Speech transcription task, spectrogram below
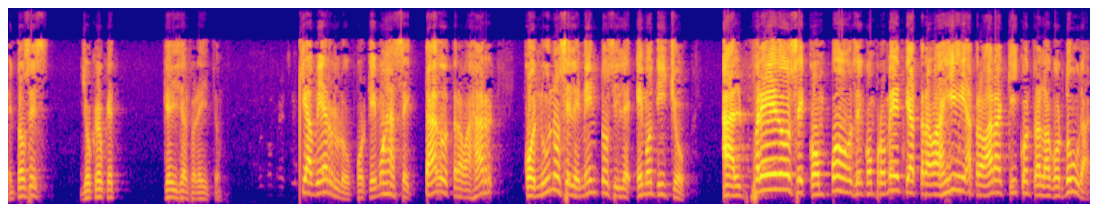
Entonces, yo creo que, ¿qué dice Alfredito? que haberlo, porque hemos aceptado trabajar con unos elementos y le hemos dicho, Alfredo se, se compromete a trabajar, a trabajar aquí contra la gordura.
